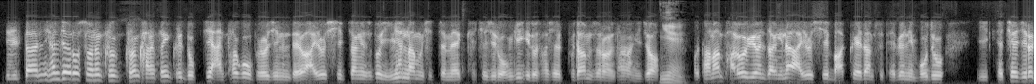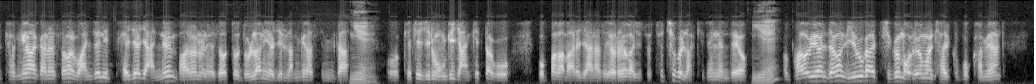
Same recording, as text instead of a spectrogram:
네, 일단 현재로서는 그, 그런 가능성이 그리 높지 않다고 보여지는데요. IOC 입장에서도 2년 남은 시점에 개최지로 옮기기도 사실 부담스러운 상황이죠. 예. 어, 다만 바흐 위원장이나 IOC 마크 에담스 대변인 모두 이 개최지를 변경할 가능성을 완전히 배제하지 않는 발언을 해서 또 논란의 여지를 남겨놨습니다. 예. 어, 개최지를 옮기지 않겠다고 못바가 마르지 않아서 여러 가지 또 추측을 낳기도 했는데요. 예. 어, 바흐 위원장은 리우가 지금 어려움을 잘 극복하면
